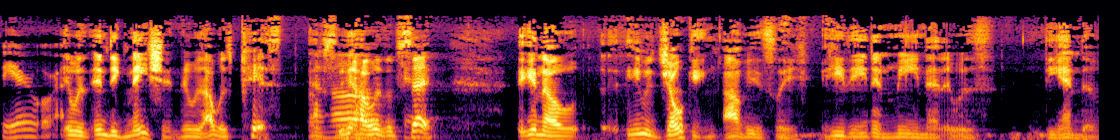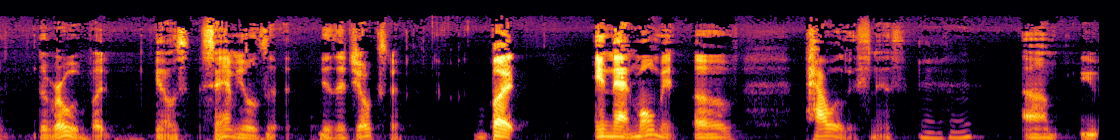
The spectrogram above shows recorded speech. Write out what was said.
fear or? It was indignation. It was, I was pissed. I was, oh, I was upset. Okay. You know, he was joking, obviously. He, he didn't mean that it was the end of the road, but you know, Samuel's a, is a jokester. But in that moment of powerlessness, mm-hmm. um, you,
